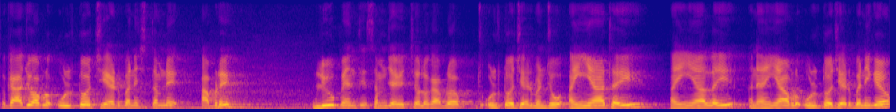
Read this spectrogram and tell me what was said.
તો કે આ જો આપણો ઉલટો ઝેડ બને છે, તમને આપણે બ્લુ પેનથી સમજાવીએ ચલો કે આપણો ઉલટો ઝેડ બન જો અહીંયા થઈ, અહીંયા લઈ અને અહીંયા આપણો ઉલટો ઝેડ બની ગયો.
